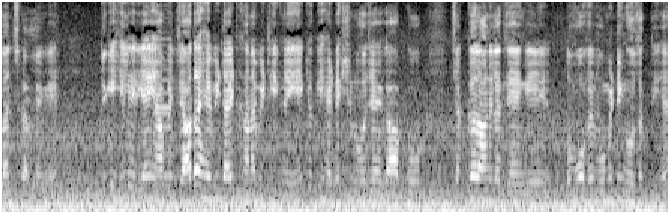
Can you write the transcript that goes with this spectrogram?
लंच कर लेंगे। क्योंकि हिल एरिया यहाँ पे ज़्यादा हैवी डाइट खाना भी ठीक नहीं है, क्योंकि हेडेक शुरू हो जाएगा आपको। चक्कर आने लग जाएँगे तो वो फिर वोमिटिंग हो सकती है।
